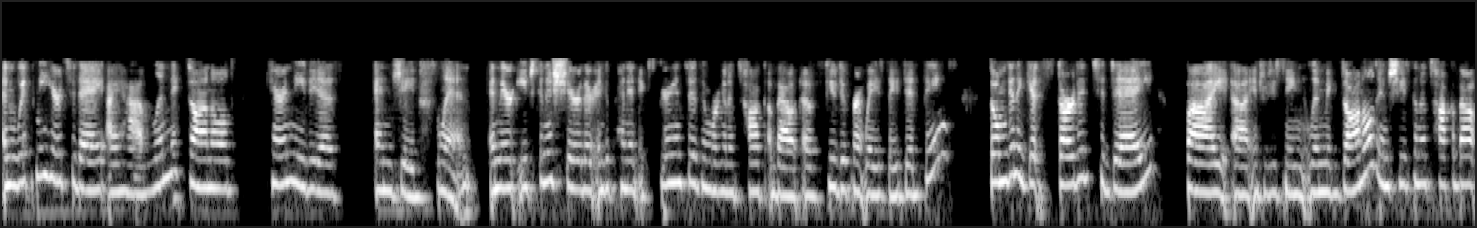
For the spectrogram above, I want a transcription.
And with me here today, I have Lynn McDonald, Karen Nevius, and Jade Flynn. And they're each going to share their independent experiences, and we're going to talk about a few different ways they did things. So I'm going to get started today by uh, introducing Lynn McDonald, and she's going to talk about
